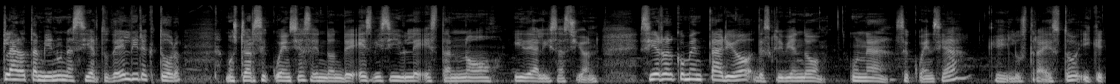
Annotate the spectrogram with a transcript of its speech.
claro también un acierto del director mostrar secuencias en donde es visible esta no idealización. Cierro el comentario describiendo una secuencia que ilustra esto y que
